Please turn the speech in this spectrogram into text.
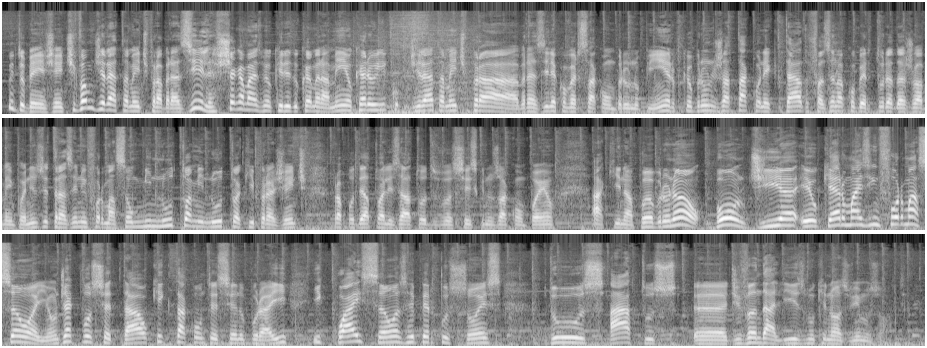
Muito bem, gente. Vamos diretamente para Brasília. Chega mais, meu querido cameraman. Eu quero ir diretamente para Brasília conversar com o Bruno Pinheiro, porque o Bruno já está conectado, fazendo a cobertura da Jovem Pan News e trazendo informação minuto a minuto aqui para gente, para poder atualizar todos vocês que nos acompanham aqui na Pan. Brunão, bom dia. Eu quero mais informação aí. Onde é que você está? O que está acontecendo por aí? E quais são as repercussões dos atos eh, de vandalismo que nós vimos ontem?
